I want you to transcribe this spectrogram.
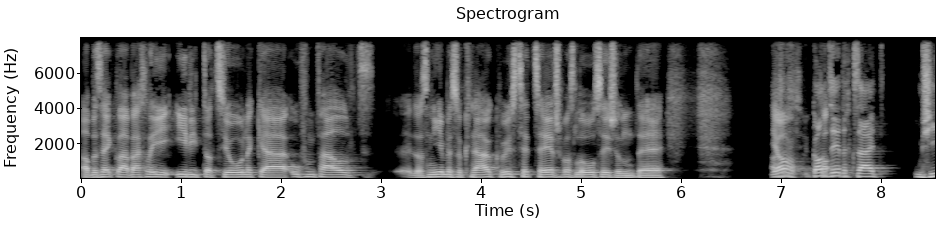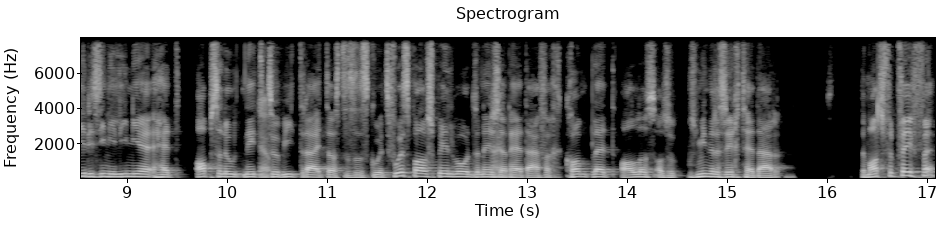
Aber es hat, glaube ich, auch ein bisschen Irritationen gegeben auf dem Feld, dass niemand so genau gewusst hat zuerst, was los ist und, äh, ja. Also, ganz ehrlich gesagt, im Schiri seine Linie hat absolut nicht Ja. dazu beigetragen, dass das ein gutes Fußballspiel geworden ist. Nein. Er hat einfach komplett alles, also aus meiner Sicht hat er den Match verpfiffen.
